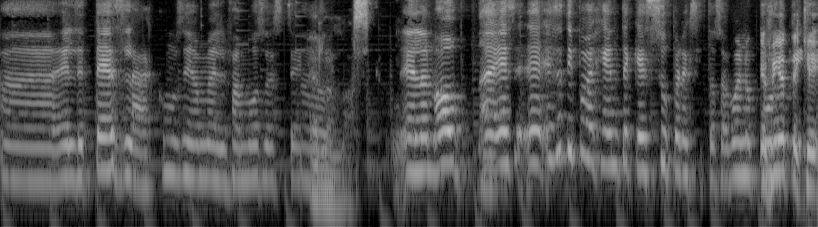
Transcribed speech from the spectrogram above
ah, el de Tesla, ¿cómo se llama el famoso este? Elon Musk. Elon, oh, ese, tipo de gente que es súper exitosa. Bueno, fíjate que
